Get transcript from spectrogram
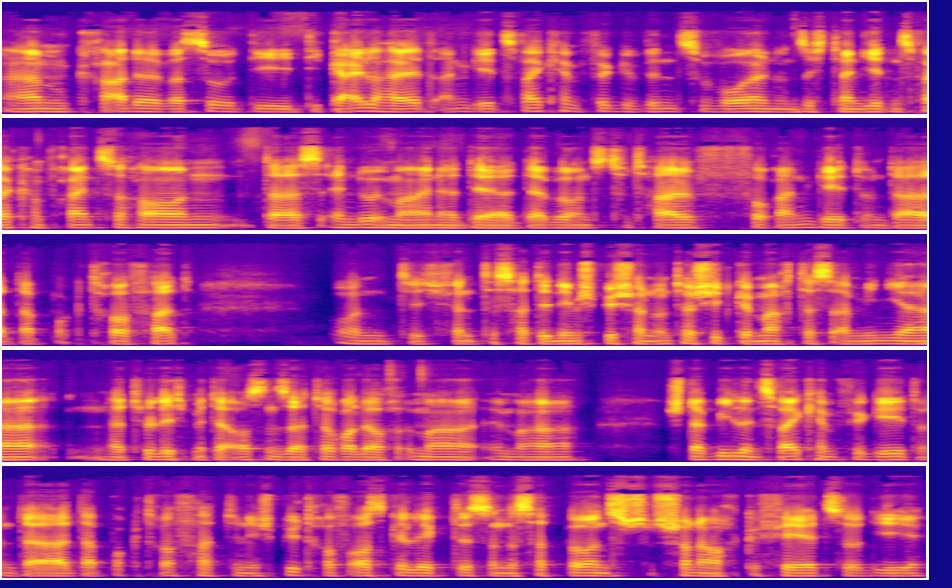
ähm, Gerade was so die, die Geilheit angeht, Zweikämpfe gewinnen zu wollen und sich dann jeden Zweikampf reinzuhauen, da ist Endo immer einer, der, der bei uns total vorangeht und da, da Bock drauf hat. Und ich finde, das hat in dem Spiel schon einen Unterschied gemacht, dass Arminia natürlich mit der Außenseiterrolle auch immer, immer stabil in Zweikämpfe geht und da, da Bock drauf hat und ihr Spiel drauf ausgelegt ist. Und das hat bei uns schon auch gefehlt, so die,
